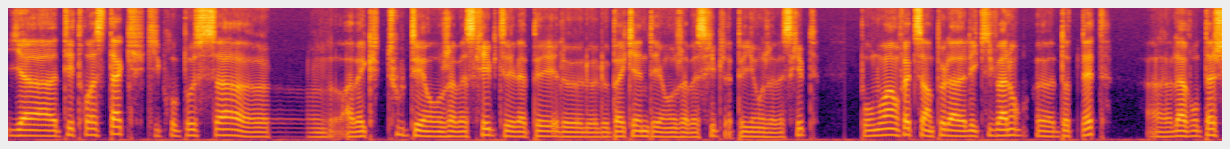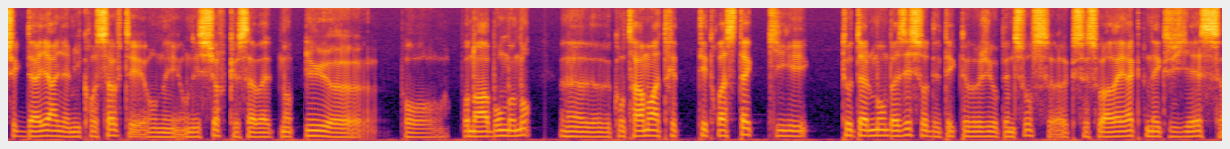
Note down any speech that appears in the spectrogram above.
Il y a T3 Stack qui propose ça avec tout est en JavaScript et l'API, le, le, le backend est en JavaScript, l'API en JavaScript. Pour moi, en fait, c'est un peu l'équivalent .NET euh, l'avantage, c'est que derrière, il y a Microsoft et on est, on est sûr que ça va être maintenu euh, pour, pendant un bon moment. Euh, contrairement à T3 Stack qui est totalement basé sur des technologies open source, que ce soit React, Next.js.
